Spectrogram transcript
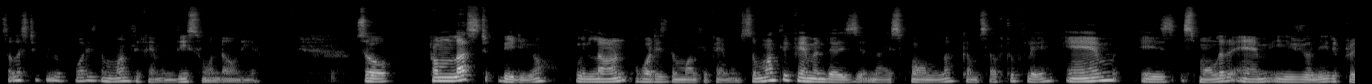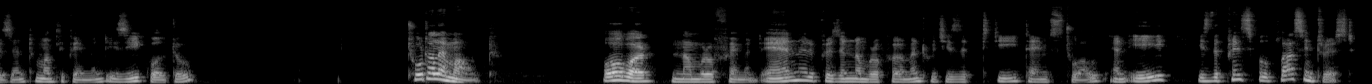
So let's take a look. What is the monthly payment? This one down here. So from last video, we learned what is the monthly payment. So monthly payment, there is a nice formula comes up to play. M is smaller m usually represent monthly payment is equal to total amount over number of payment n represent number of payment which is t times 12 and a is the principal plus interest.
